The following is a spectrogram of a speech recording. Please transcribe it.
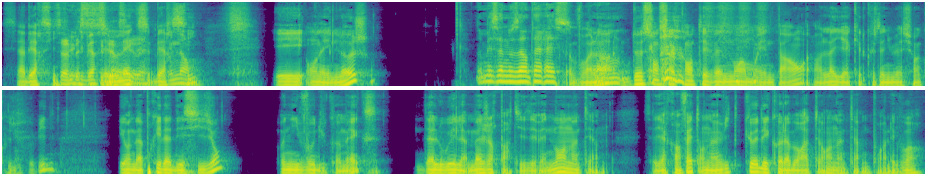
c'est à Bercy. C'est à Bercy, Bercy, ouais. Et on a une loge. Non, mais ça nous intéresse. Voilà, Euh, 250 événements en moyenne par an. Alors là, il y a quelques annulations à cause du Covid. Et on a pris la décision, au niveau du COMEX, d'allouer la majeure partie des événements en interne. C'est-à-dire qu'en fait, on n'invite que des collaborateurs en interne pour aller voir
